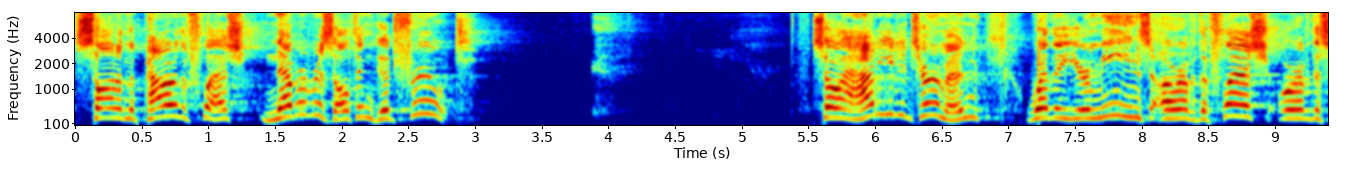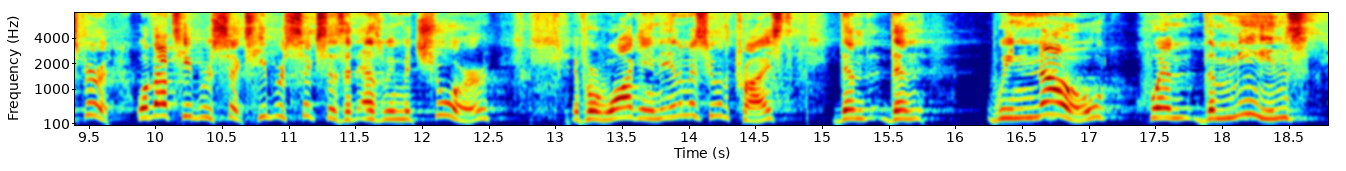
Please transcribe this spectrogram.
sought in the power of the flesh never result in good fruit. So, how do you determine whether your means are of the flesh or of the spirit? Well, that's Hebrews 6. Hebrews 6 says that as we mature, if we're walking in intimacy with Christ, then, then we know when the means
